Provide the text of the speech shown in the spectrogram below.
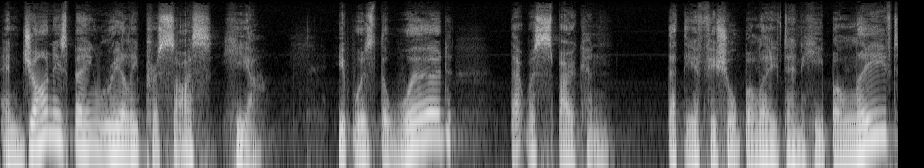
And John is being really precise here. It was the word that was spoken that the official believed, and he believed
